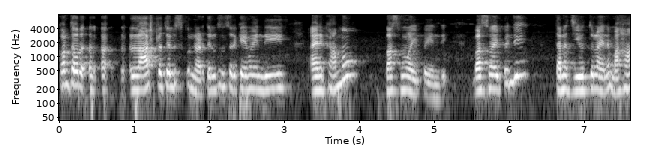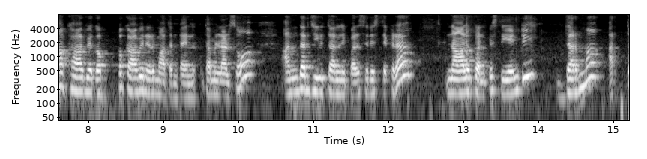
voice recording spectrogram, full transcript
కొంత లాస్ట్‌లో తెలుసుకున్నాడు. తెలుసుకునేసరికి ఏమైంది? ఆయన కామం భస్మం అయిపోయింది. భస్మం అయిపోయింది. తన జీవితంలో ఆయన మహాకావ్య గొప్ప కావ్య నిర్మాత అంటే ఆయన తమిళనాడు. సో, అందరి జీవితాల్ని పరిశీలిస్తే ఇక్కడ నాలుగు కనిపిస్తాయి. ఏంటి? ధర్మ, అర్థ,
